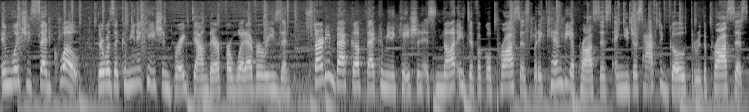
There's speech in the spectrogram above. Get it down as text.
in which he said, quote, there was a communication breakdown there for whatever reason. Starting back up that communication is not a difficult process, but it can be a process and you just have to go through the process.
